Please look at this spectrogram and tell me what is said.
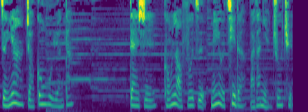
怎样找公务员当？但是孔老夫子没有气的把他撵出去，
